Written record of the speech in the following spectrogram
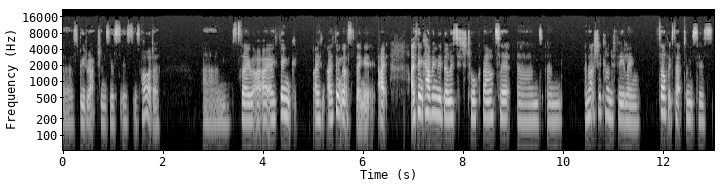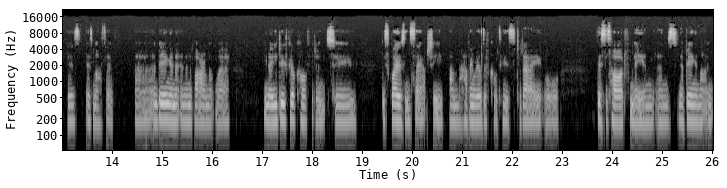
uh, speed reactions is, is, is harder. Um, so I, I think I, I think that's the thing. It, I I think having the ability to talk about it and and and actually kind of feeling self acceptance is is is massive uh, and being in, a, in an environment where you know you do feel confident to disclose and say actually I'm having real difficulties today or this is hard for me and and you know being in that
